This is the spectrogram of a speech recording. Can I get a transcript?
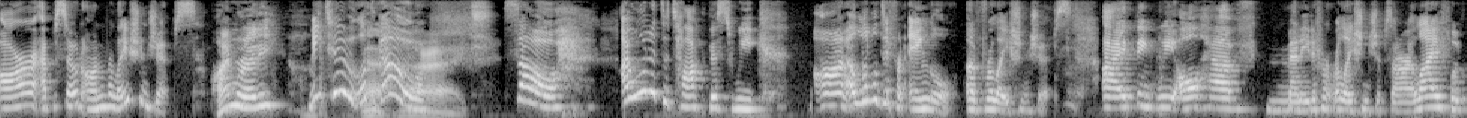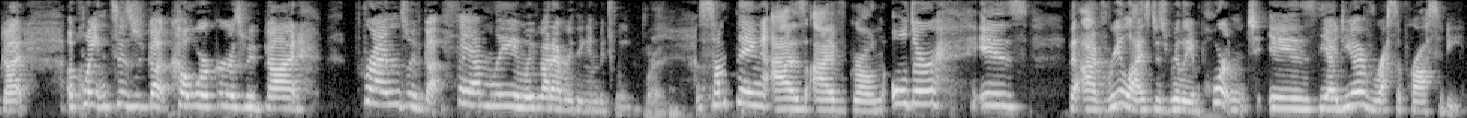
our episode on relationships. I'm ready. Me too. Let's yeah, go. All right. So, I wanted to talk this week on a little different angle of relationships. I think we all have many different relationships in our life. We've got acquaintances, we've got coworkers, we've got friends, we've got family, and we've got everything in between. Right. Something as I've grown older is that I've realized is really important is the idea of reciprocity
